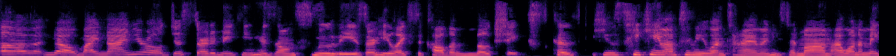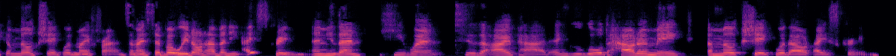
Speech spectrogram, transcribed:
um, no, my nine year old just started making his own smoothies, or he likes to call them milkshakes, because he was he came up to me one time and he said, "Mom, I want to make a milkshake with my friends." And I said, "But we don't have any ice cream." And he, then he went to the iPad and Googled how to make a milkshake without ice cream.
